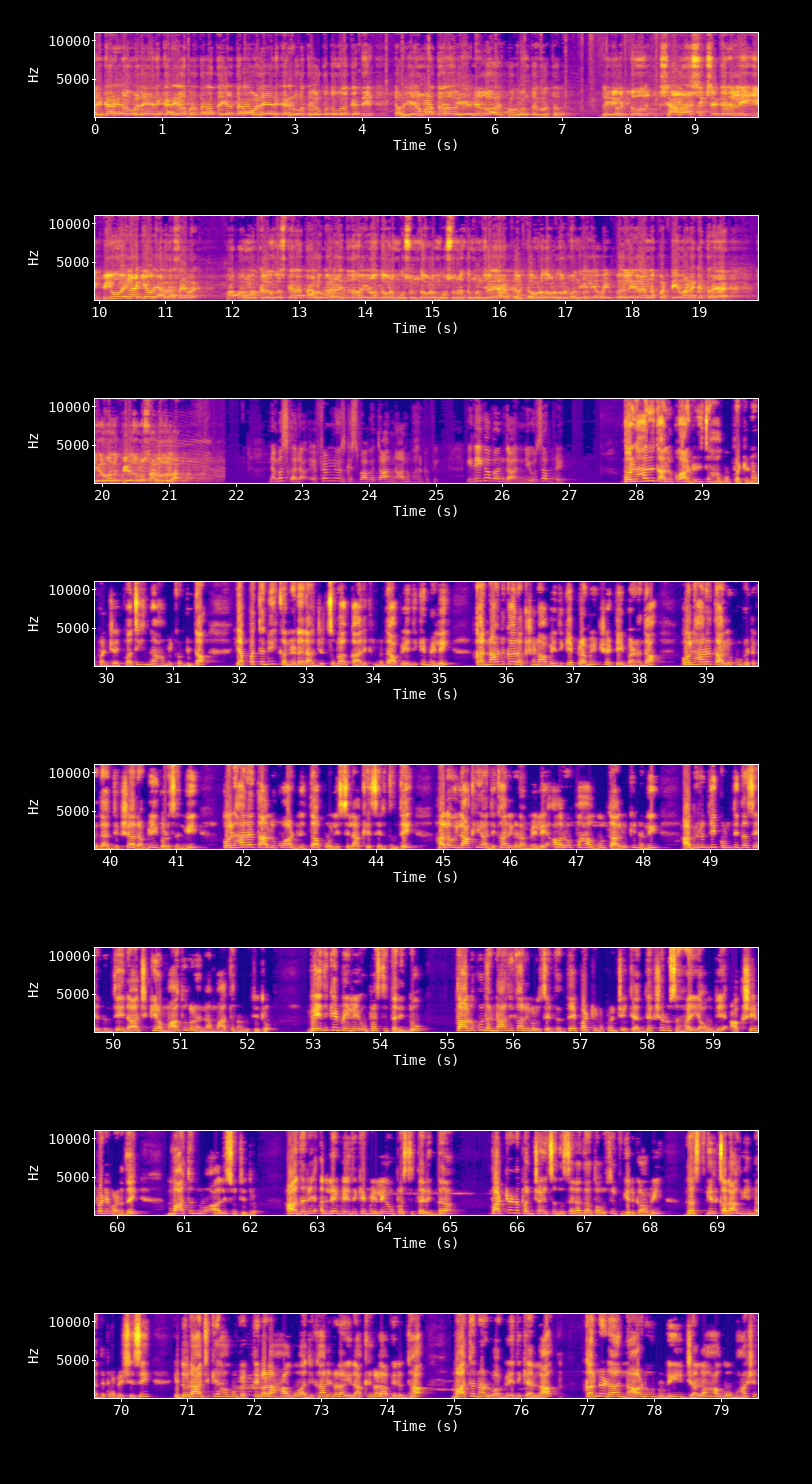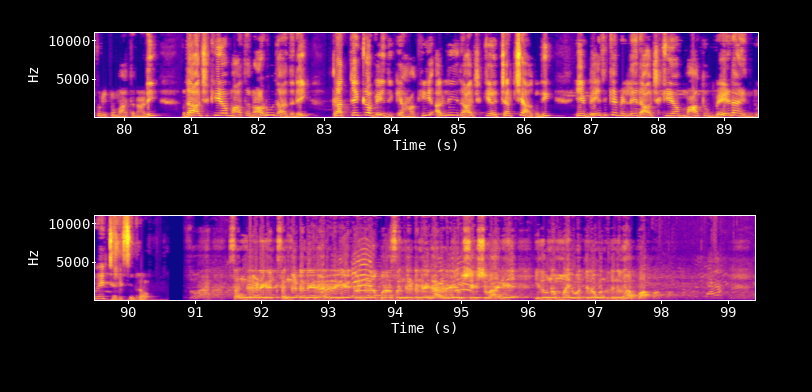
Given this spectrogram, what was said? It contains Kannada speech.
ಅಧಿಕಾರಿಗಳು ಒಳ್ಳೆ ಅಧಿಕಾರಿಗಳು ಬರ್ತಾರಂತ ಹೇಳ್ತಾರ. ಒಳ್ಳೆ ಅಧಿಕಾರಿಗಳು ಅಂತ ಹೇಳ್ಕೊತ ಹೋಗೋದಕ್ಕೈತಿ ಅವ್ರು ಏನ್ ಮಾಡ್ತಾರೋ ಏನಿಲ್ಲೋ ಅದು ಭಗವಂತ ಗೊತ್ತದ. ದಯವಿಟ್ಟು ಶಾಲಾ ಶಿಕ್ಷಕರಲ್ಲಿ ಈ ಬಿ ಒ ಇಲಾಖೆಯವ್ರು ಯಾರದಾರ ಸಾಹೇಬ್ರ? ಪಾಪ ಮಕ್ಕಳಿಗೋಸ್ಕರ ತಾಲೂಕು ಆಡಳಿತದವ್ರು ಏನೋ ದೌಡ್ ಮುಗಿಸು ದೌಡ್ ಮುಗಿಸುನ್ ಅಂತ ಮುಂಜಾನೆ ದೌಡ್ ದೌಡ್ ದೌಡ್ ಬಂದ ಬಂದು ವೈಫಲ್ಯಗಳನ್ನ ಪಟ್ಟಿ ಮಾಡಕತ್ರ ಇದು ಒಂದು ಪೇಜನು ಸಾಲೋದಿಲ್ಲ. ನಮಸ್ಕಾರ ಎಫ್ ಎಂ ನ್ಯೂಸ್ಗೆ ಸ್ವಾಗತ. ನಾನು ಭಾರ್ಗವಿ. ಇದೀಗ ಬಂದ ನ್ಯೂಸ್ ಅಪ್ಡೇಟ್. ಕೊಲ್ಹಾರ ತಾಲೂಕು ಆಡಳಿತ ಹಾಗೂ ಪಟ್ಟಣ ಪಂಚಾಯತ್ ವತಿಯಿಂದ ಹಮ್ಮಿಕೊಂಡಿದ್ದ ಎಪ್ಪತ್ತನೇ ಕನ್ನಡ ರಾಜ್ಯೋತ್ಸವ ಕಾರ್ಯಕ್ರಮದ ವೇದಿಕೆ ಮೇಲೆ ಕರ್ನಾಟಕ ರಕ್ಷಣಾ ವೇದಿಕೆ ಪ್ರವೀಣ್ ಶೆಟ್ಟಿ ಬಣದ ಕೊಲ್ಹಾರ ತಾಲೂಕು ಘಟಕದ ಅಧ್ಯಕ್ಷ ರವಿ ಗೊಳಸಂಗಿ, ಕೊಲ್ಹಾರ ತಾಲೂಕು ಆಡಳಿತ ಪೊಲೀಸ್ ಇಲಾಖೆ ಸೇರಿದಂತೆ ಹಲವು ಇಲಾಖೆಯ ಅಧಿಕಾರಿಗಳ ಮೇಲೆ ಆರೋಪ ಹಾಗೂ ತಾಲೂಕಿನಲ್ಲಿ ಅಭಿವೃದ್ಧಿ ಕುಂಠಿತ ಸೇರಿದಂತೆ ರಾಜಕೀಯ ಮಾತುಗಳನ್ನು ಮಾತನಾಡುತ್ತಿದ್ದರು ವೇದಿಕೆ ಮೇಲೆ ಉಪಸ್ಥಿತರಿದ್ದು ತಾಲೂಕು ದಂಡಾಧಿಕಾರಿಗಳು ಸೇರಿದಂತೆ ಪಟ್ಟಣ ಪಂಚಾಯಿತಿ ಅಧ್ಯಕ್ಷರು ಸಹ ಯಾವುದೇ ಆಕ್ಷೇಪಣೆ ಮಾಡದೆ ಮಾತನ್ನು ಆಲಿಸುತ್ತಿದ್ರು ಆದರೆ ಅಲ್ಲೇ ವೇದಿಕೆ ಮೇಲೆ ಉಪಸ್ಥಿತರಿದ್ದ ಪಟ್ಟಣ ಪಂಚಾಯತ್ ಸದಸ್ಯರಾದ ತೌಸಿಫ್ ಗಿರ್ಗಾವಿ ದಸ್ಗಿರ್ ಕಲಾಗಿ ಮಧ್ಯಪ್ರವೇಶಿಸಿ ಇದು ರಾಜಕೀಯ ಹಾಗೂ ವ್ಯಕ್ತಿಗಳ ಹಾಗೂ ಅಧಿಕಾರಿಗಳ ಇಲಾಖೆಗಳ ವಿರುದ್ಧ ಮಾತನಾಡುವ ವೇದಿಕೆ ಅಲ್ಲ. ಕನ್ನಡ, ನಾಡು, ನುಡಿ, ಜಲ ಹಾಗೂ ಭಾಷೆ ಕುರಿತು ಮಾತನಾಡಿ ರಾಜಕೀಯ ಮಾತನಾಡುವುದಾದರೆ ಪ್ರತ್ಯೇಕ ವೇದಿಕೆ ಹಾಕಿ ಅಲ್ಲಿ ರಾಜಕೀಯ ಚರ್ಚೆ ಆಗಲಿ ಈ ವೇದಿಕೆ ಮೇಲೆ ರಾಜಕೀಯ ಮಾತು ಬೇಡ ಎಂದು ಎಚ್ಚರಿಸಿದರು. ಸಂಘಟನೆ ಸಂಘಟನೆಗಾರರಿಗೆ ಕನ್ನಡ ಪರ ಸಂಘಟನೆಗಾರರಿಗೆ ವಿಶೇಷವಾಗಿ ಇದು ನಮ್ಮ ಇವತ್ತಿನ ಒಂದು ದಿನದ ಹಬ್ಬ.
